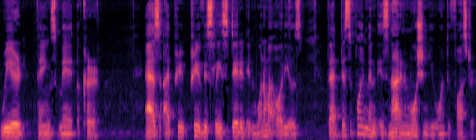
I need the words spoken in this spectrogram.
weird things may occur. As I pre- previously stated in one of my audios, that disappointment is not an emotion you want to foster.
